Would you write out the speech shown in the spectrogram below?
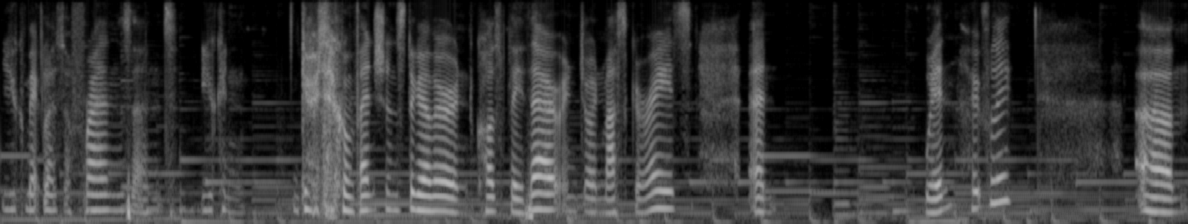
You can make loads of friends, and you can go to conventions together and cosplay there and join masquerades and win, hopefully. Um,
